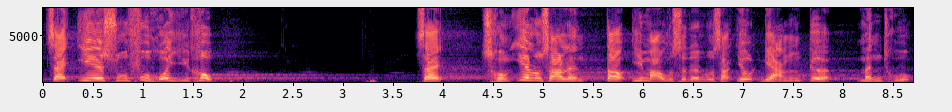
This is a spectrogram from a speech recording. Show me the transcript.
在耶稣复活以后，在从耶路撒冷到伊马五斯的路上，有两个门徒，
